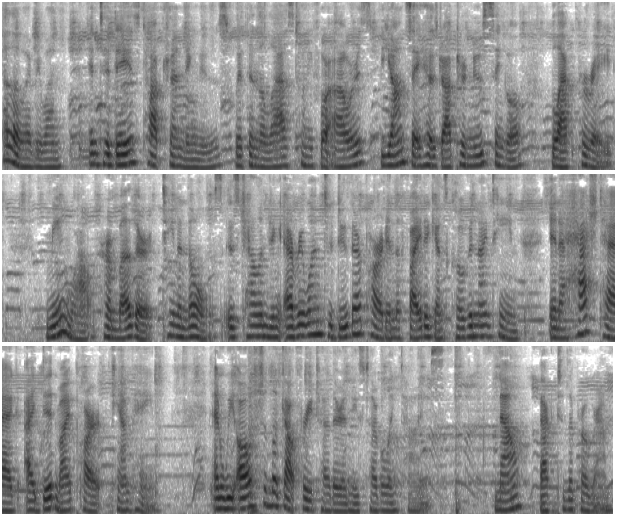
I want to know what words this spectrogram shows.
Hello, everyone. In today's top trending news, within the last 24 hours, Beyonce has dropped her new single, Black Parade. Meanwhile, her mother, Tina Knowles, is challenging everyone to do their part in the fight against COVID 19 in a hashtag I Did My Part campaign. And we all should look out for each other in these troubling times. Now, back to the program.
